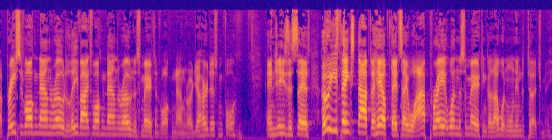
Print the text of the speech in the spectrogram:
a priest is walking down the road, a Levite's walking down the road, and a Samaritan's walking down the road. Y'all heard this before? And Jesus says, Who you think stopped to help? They'd say, Well, I pray it wasn't the Samaritan because I wouldn't want him to touch me.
